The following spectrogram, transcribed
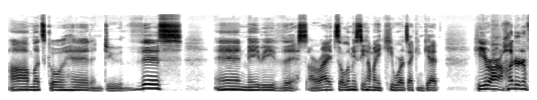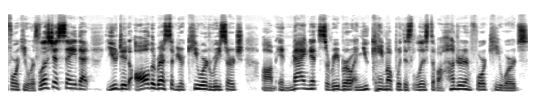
Um, let's go ahead and do this and maybe this. All right. So let me see how many keywords I can get. Here are 104 keywords. Let's just say that you did all the rest of your keyword research um, in Magnet, Cerebro, and you came up with this list of 104 keywords.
